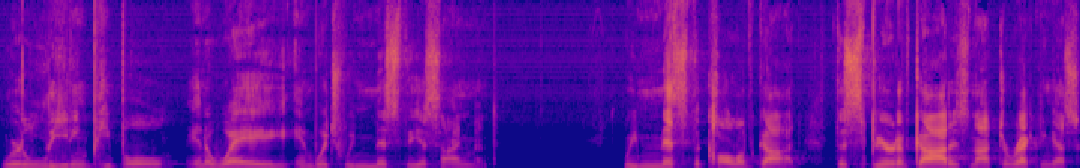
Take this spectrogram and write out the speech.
we're leading people in a way in which we miss the assignment? We miss the call of God. The Spirit of God is not directing us.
